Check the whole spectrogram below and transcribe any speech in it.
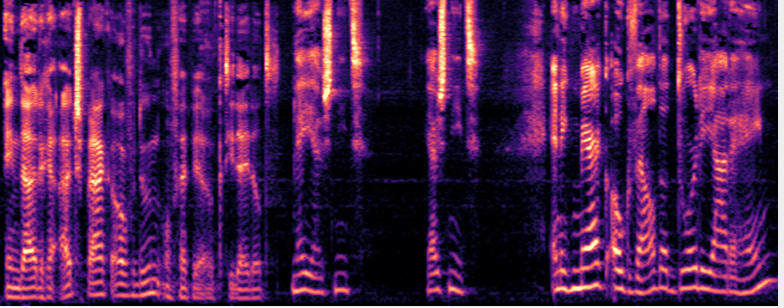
eenduidige uitspraken over doen? Of heb je ook het idee dat... Nee, juist niet. Juist niet. En ik merk ook wel dat door de jaren heen.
